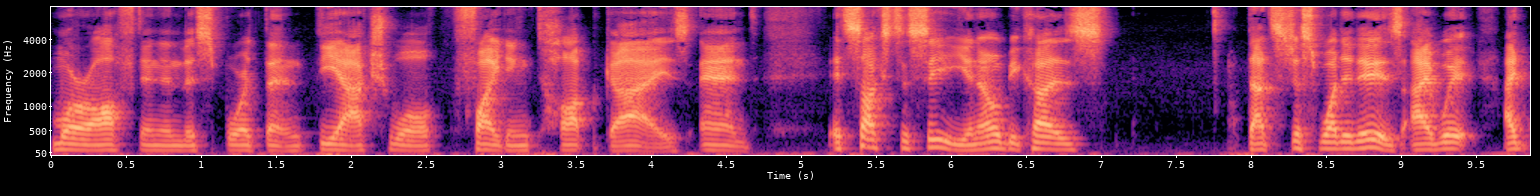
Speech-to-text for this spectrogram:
more often in this sport than the actual fighting top guys. And it sucks to see, you know, because that's just what it is. I would I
